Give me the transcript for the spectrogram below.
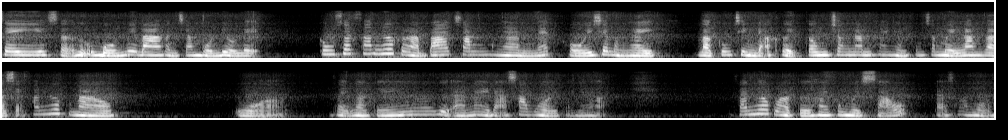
CI sở hữu 43% vốn điều lệ. Công suất phát nước là 300.000 mét khối trên một ngày và công trình đã khởi công trong năm 2015 và sẽ phát nước vào. Ủa, vậy là cái dự án này đã xong rồi cả nhà ạ sát nước vào từ 2016 đã xong rồi.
